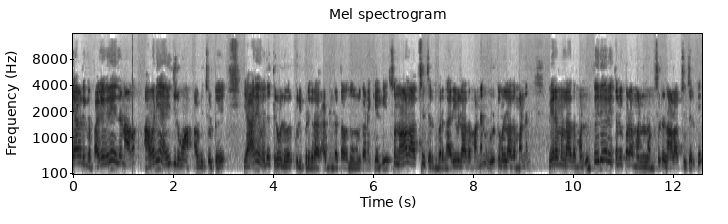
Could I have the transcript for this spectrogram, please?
தேவையில்லைங்க. பகைவரே இல்லைனாலும் அவனே அழிஞ்சிடுவான் அப்படின்னு சொல்லிட்டு யாரை வந்து திருவள்ளுவர் குறிப்பிடுகிறார் அப்படின்றத வந்து உங்களுக்கான கேள்வி. ஸோ நாலு ஆப்ஷன்ஸ் இருக்கு பாருங்க. அறிவில்லாத மன்னன் ஒழுக்கமில்லாத மன்னன் வீரமில்லாத மன்னன் பெரியவரை துணைக்கூட மன்னன் அப்படின்னு சொல்லிட்டு நாலு ஆப்ஷன்ஸ் இருக்கு.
